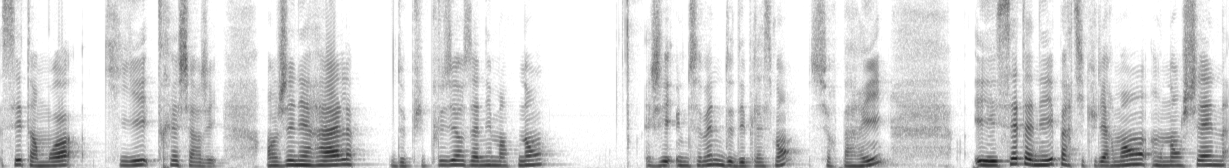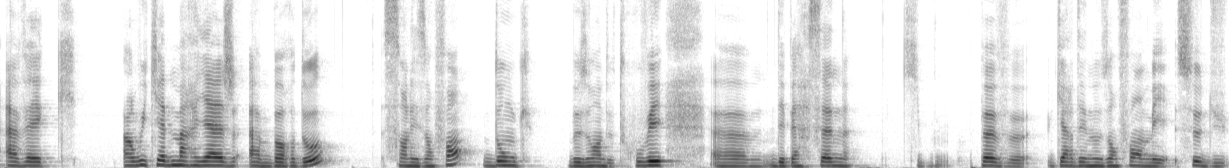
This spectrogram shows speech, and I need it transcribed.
c'est un mois qui est très chargé. En général, depuis plusieurs années maintenant, j'ai une semaine de déplacement sur Paris. Et cette année particulièrement, on enchaîne avec un week-end mariage à Bordeaux, sans les enfants, donc besoin de trouver euh, des personnes qui peuvent garder nos enfants, mais ceux du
